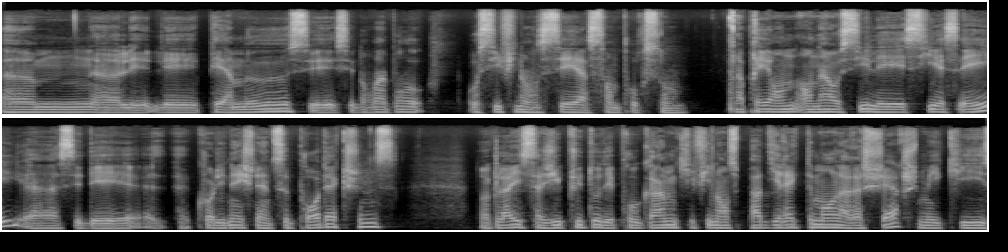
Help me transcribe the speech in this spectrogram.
Euh, les, PME, c'est normalement aussi financé à 100%. Après, on, a aussi les CSA, c'est des Coordination and Support Actions. Donc là, il s'agit plutôt des programmes qui financent pas directement la recherche, mais qui,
